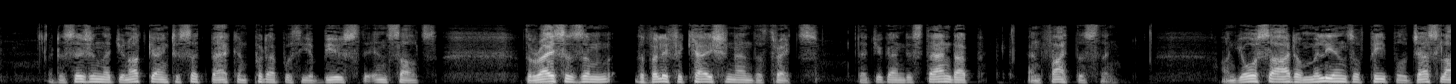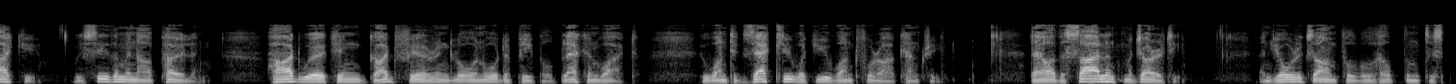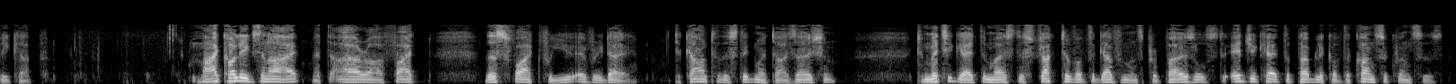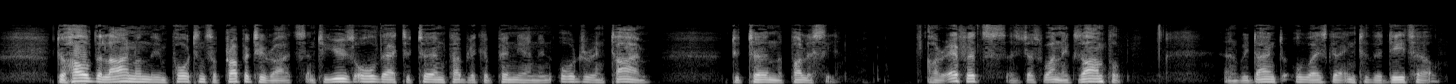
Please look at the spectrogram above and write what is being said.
a decision that you're not going to sit back and put up with the abuse, the insults, the racism, the vilification and the threats. That you're going to stand up and fight this thing. On your side are millions of people just like you. We see them in our polling. Hard-working, God-fearing law and order people, black and white, who want exactly what you want for our country. They are the silent majority, and your example will help them to speak up. My colleagues and I at the IRR fight this fight for you every day to counter the stigmatization, to mitigate the most destructive of the government's proposals, to educate the public of the consequences, to hold the line on the importance of property rights, and to use all that to turn public opinion in order and time to turn the policy. Our efforts, as just one example, and we don't always go into the detail,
